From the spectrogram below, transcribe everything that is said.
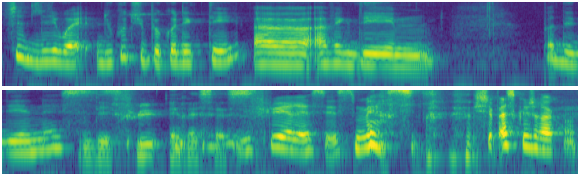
Feedly, ouais. Du coup, tu peux connecter euh, avec des. hum, Pas des DNS. Des flux Des RSS. flux RSS, merci. Je sais pas ce que je raconte.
